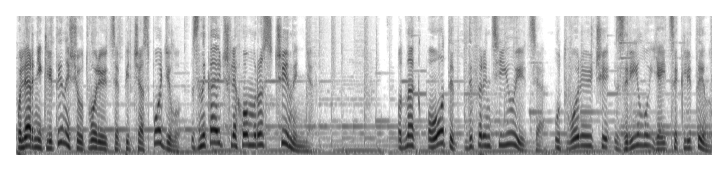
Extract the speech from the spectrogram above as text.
Полярні клітини, що утворюються під час поділу, зникають шляхом розчинення. Однак оотит диференціюється, утворюючи зрілу яйцеклітину.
